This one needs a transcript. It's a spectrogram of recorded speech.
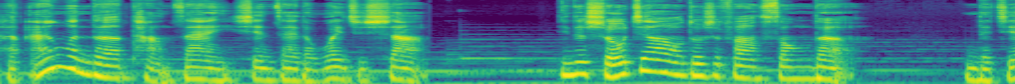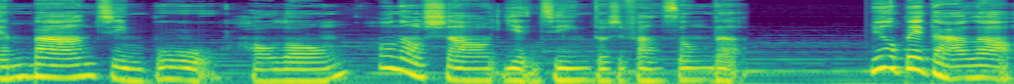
很安稳的躺在现在的位置上，你的手脚都是放松的，你的肩膀、颈部、喉咙、后脑勺、眼睛都是放松的，没有被打扰，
